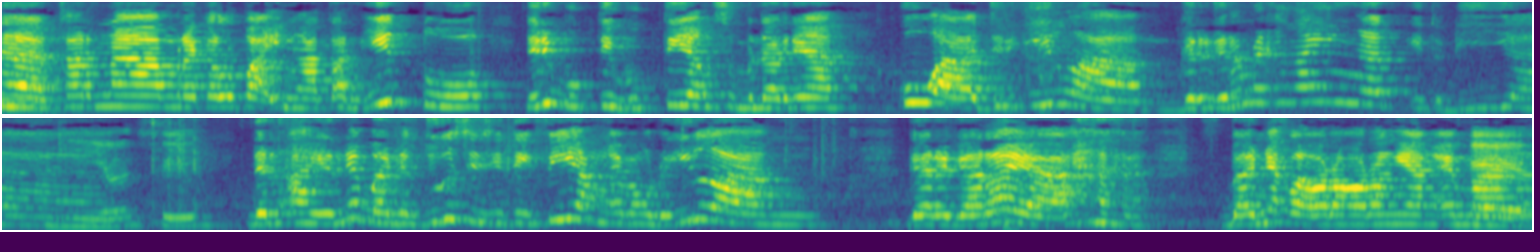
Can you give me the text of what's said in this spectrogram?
Nah, karena mereka lupa ingatan itu, jadi bukti-bukti yang sebenarnya kuat jadi hilang. Gara-gara mereka nggak inget, itu dia. Gila sih. Dan akhirnya banyak juga CCTV yang emang udah hilang. Gara-gara ya banyak lah orang-orang yang emang Iya,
